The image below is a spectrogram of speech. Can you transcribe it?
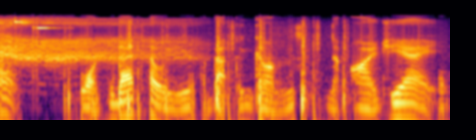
Hey, what did I tell you about the guns in the IGA?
